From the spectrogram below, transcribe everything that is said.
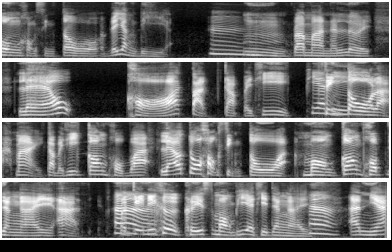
องค์ของสิงโตได้อย่างดีอะอืมอืมประมาณนั้นเลย แล้วขอตัดกลับไปที่พี่อาทิตย์สิงโตล่ะ ไม่ กลับไปที่กล้องพบว่า แล้วตัวของสิงโตอะมองกล้องพบยังไง อะอ่า เมื่อกี้นี้คือคริสมองพี่อาทิตย์ยังไงอ่าอันเนี้ย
